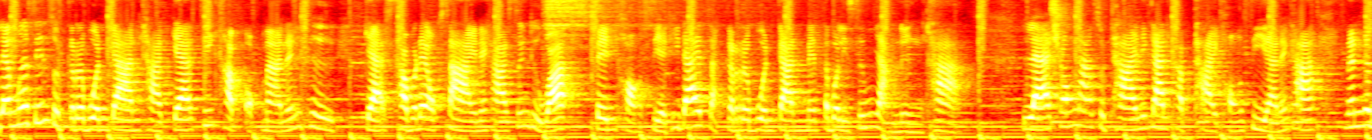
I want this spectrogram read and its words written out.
และเมื่อสิ้นสุดกระบวนการค่ะแก๊สที่ขับออกมานั่นคือแก๊สคาร์บอนไดออกไซด์นะคะ ซึ่งถือว่าเป็นของเสียที่ได้จากกระบวนการเมตาบอลิซึมอย่างหนึ่งค่ะ และช่องทางสุดท้ายในการขับถ่ายของเสียนะคะ นั่นก็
